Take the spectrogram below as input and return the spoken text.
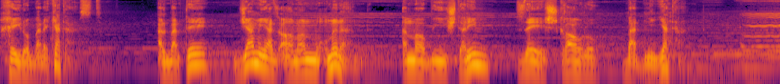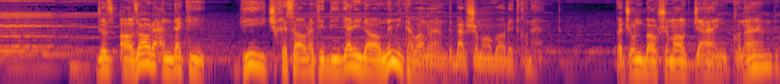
خیر و برکت است. البته جمعی از آنان مؤمنند اما بیشترین زشتکار و بدنیتند. جز آزار اندکی هیچ خسارت دیگری را نمی توانند بر شما وارد کنند. و چون با شما جنگ کنند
